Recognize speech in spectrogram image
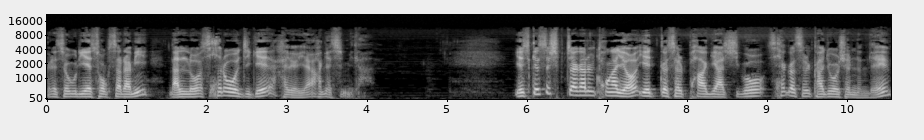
그래서 우리의 속사람이 날로 새로워지게 하여야 하겠습니다. 예수께서 십자가를 통하여 옛것을 파괴하시고 새것을 가져오셨는데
